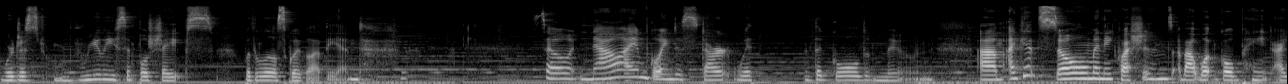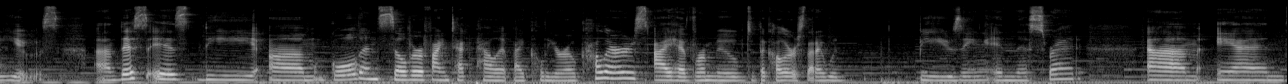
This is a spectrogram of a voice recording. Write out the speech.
were just really simple shapes with a little squiggle at the end. so now I am going to start with the gold moon. Um, I get so many questions about what gold paint I use. Uh, this is the um, gold and silver Finetec palette by Coliro Colors. I have removed the colors that I would be using in this spread. Um, and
